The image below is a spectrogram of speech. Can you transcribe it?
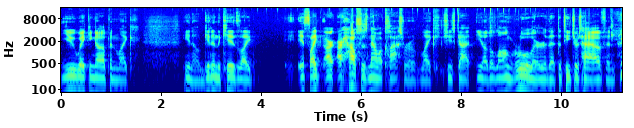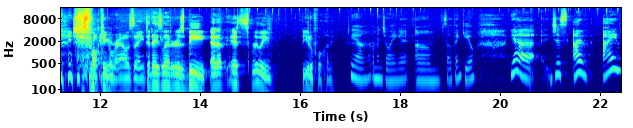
you waking up and like, you know, getting the kids like, it's like our, our house is now a classroom. Like she's got you know the long ruler that the teachers have, and she's walking around saying today's letter is B, and it's really beautiful, honey. Yeah, I'm enjoying it. Um, so thank you. Yeah, just I I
